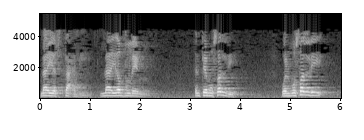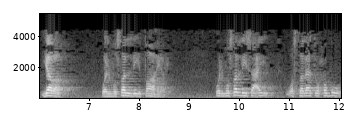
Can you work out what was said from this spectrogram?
لا يستعلي لا يظلم. أنت مصلي والمصلي يرى والمصلي طاهر والمصلي سعيد والصلاة حبور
